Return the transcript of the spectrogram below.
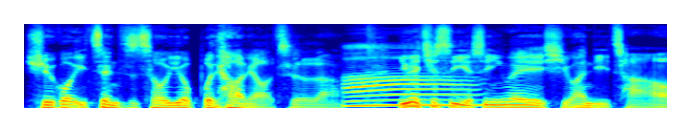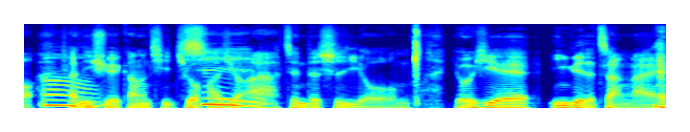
学过一阵子之后又不了了之了啊。因为其实也是因为喜欢理查哦，想去学钢琴，就发现啊，真的是有有一些音乐的障碍，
